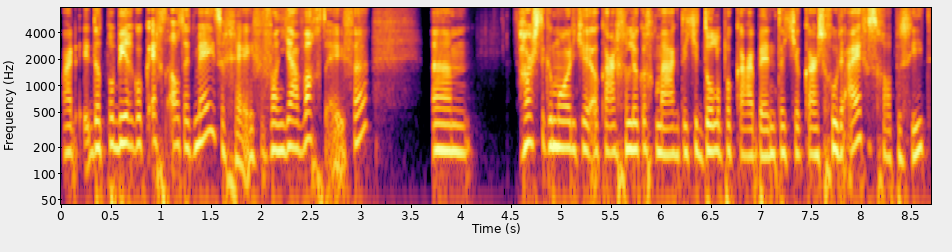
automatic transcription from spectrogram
Maar dat probeer ik ook echt altijd mee te geven. Van ja, wacht even. Um, hartstikke mooi dat je elkaar gelukkig maakt, dat je dol op elkaar bent, dat je elkaars goede eigenschappen ziet.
